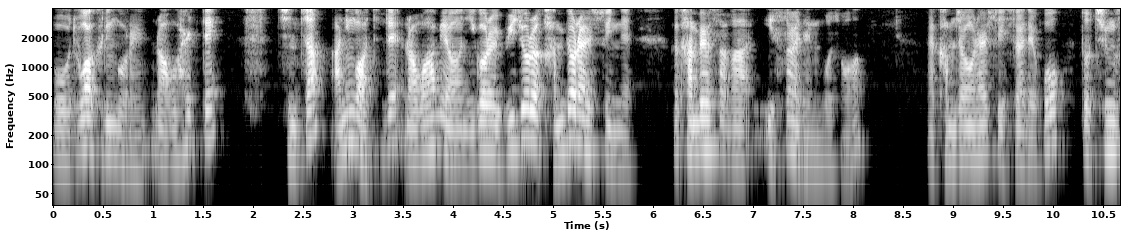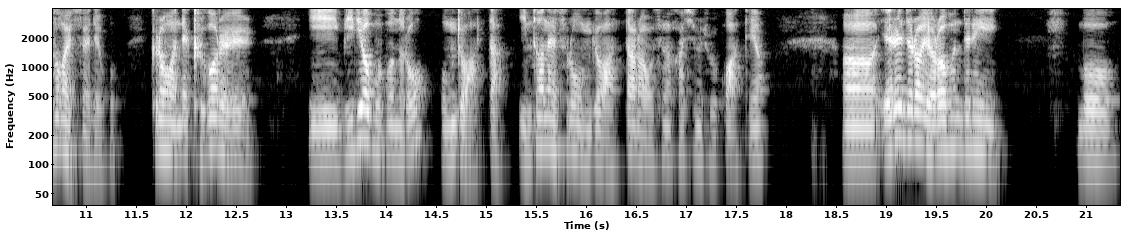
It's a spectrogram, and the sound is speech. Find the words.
뭐 누가 그린 거래? 라고 할 때 진짜? 아닌 것 같은데? 라고 하면 이거를 위조를 감별할 수 있는 그 감별사가 있어야 되는 거죠. 네, 감정을 할 수 있어야 되고 또 증서가 있어야 되고. 그런 건데 그거를 이 미디어 부분으로 옮겨왔다. 인터넷으로 옮겨왔다 라고 생각하시면 좋을 것 같아요. 어, 예를 들어 여러분들이 뭐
